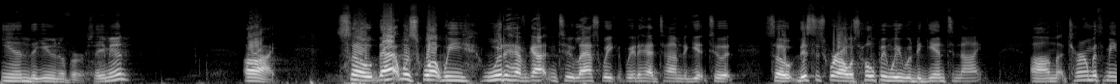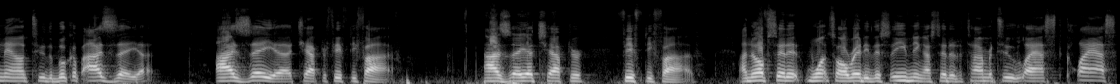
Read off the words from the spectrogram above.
in the universe. Amen? All right. So that was what we would have gotten to last week if we'd had time to get to it. So this is where I was hoping we would begin tonight. Um, turn with me now to the book of Isaiah, Isaiah chapter 55. Isaiah chapter 55. I know I've said it once already this evening. I said it a time or two last class.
